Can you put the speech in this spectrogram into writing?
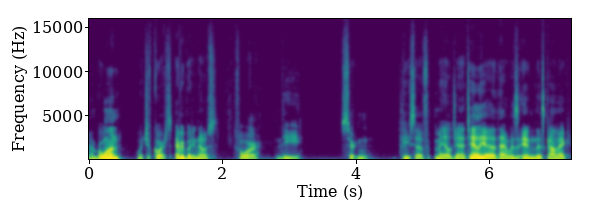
number one, which of course everybody knows for the certain piece of male genitalia that was in this comic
